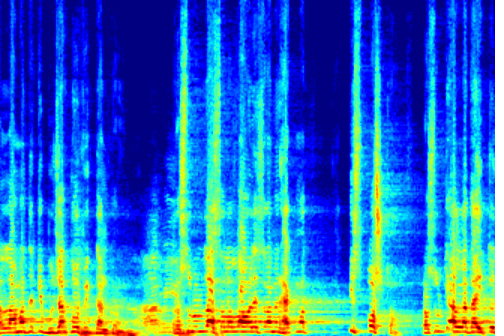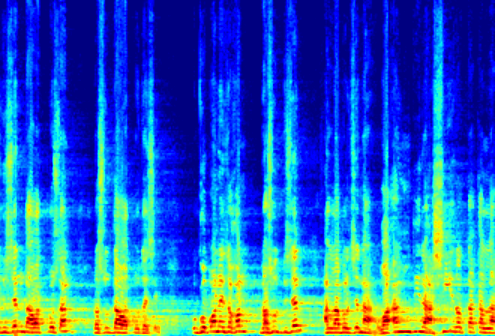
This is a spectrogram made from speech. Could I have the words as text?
আল্লাহ আমাদেরকে বুঝার তৌফিক দান করেন। রসুল্লাহ সাল্লামের হ্যাকমত স্পষ্ট। রসুলকে আল্লাহ দায়িত্ব দিয়েছেন দাওয়াত পৌঁছান রসুল দাওয়াত পৌঁছাইছে। গোপনে যখন রসুল দিছেন আল্লাহ বলছে না ওয়া আন্দির আশিরতা কাল্লা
